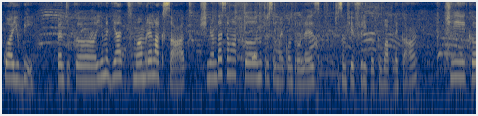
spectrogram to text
cu a iubi. Pentru că imediat m-am relaxat și mi-am dat seama că nu trebuie să-l mai controlez și să-mi fie frică că va pleca și că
